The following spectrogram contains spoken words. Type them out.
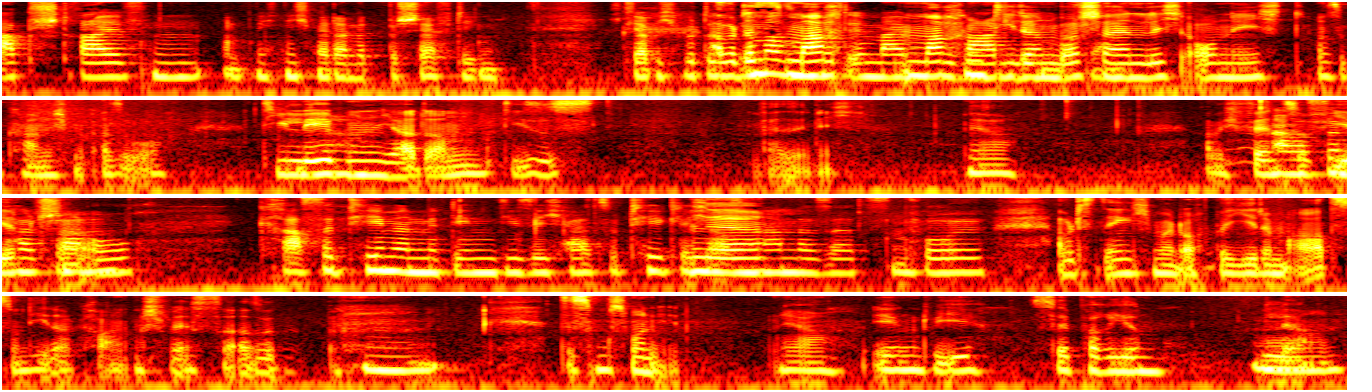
abstreifen und mich nicht mehr damit beschäftigen. Ich glaube, ich würde das, Aber immer das so macht, mit in meinem machen die dann wahrscheinlich sein. auch nicht. Also kann ich, also die leben ja, ja dann dieses, weiß ich nicht. Ja. Aber ich fände es auf jeden halt Fall auch krasse Themen, mit denen die sich halt so täglich ja, auseinandersetzen. Voll. Aber das denke ich mir doch bei jedem Arzt und jeder Krankenschwester. Also hm. das muss man ja irgendwie separieren lernen.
